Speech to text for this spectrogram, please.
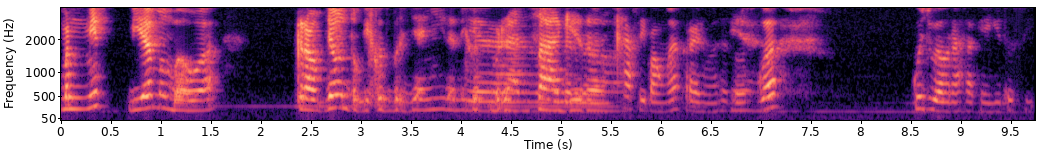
menit dia membawa crowdnya untuk ikut bernyanyi dan ikut Iya, berdansa gitu. Kasih panggungnya keren banget. Terus Iya. gue gue juga ngerasa kayak gitu sih.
